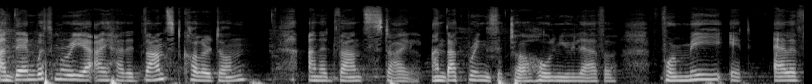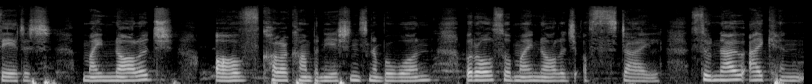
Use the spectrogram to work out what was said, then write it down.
And then with Maria, I had advanced colour done and advanced style, and that brings it to a whole new level. For me, it elevated my knowledge of colour combinations, number one, but also my knowledge of style. So now I can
